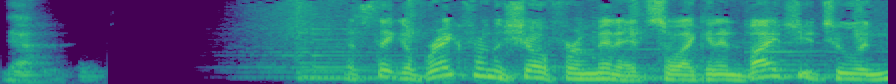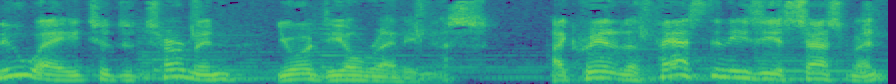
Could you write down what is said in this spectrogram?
Yeah. Let's take a break from the show for a minute so I can invite you to a new way to determine your deal readiness. I created a fast and easy assessment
